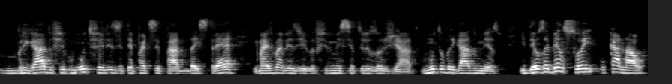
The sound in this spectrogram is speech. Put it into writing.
Obrigado, fico muito feliz de ter participado da estreia e mais uma vez digo, eu me sinto lisonjeado. Muito obrigado mesmo. E Deus abençoe o canal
